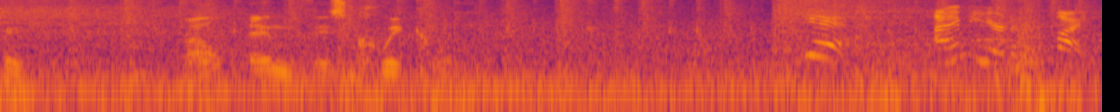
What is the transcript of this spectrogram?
retreat. I'll end this quickly. Yeah, I'm here to fight.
